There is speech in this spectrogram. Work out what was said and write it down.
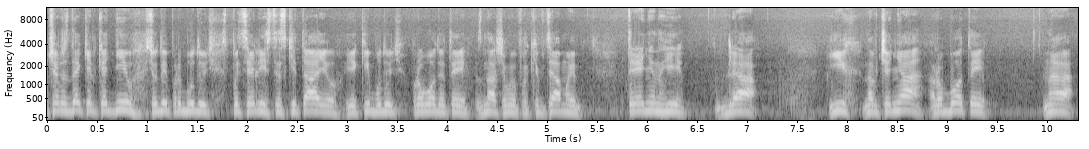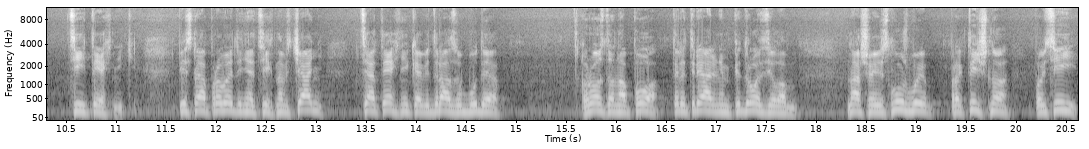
через декілька днів сюди прибудуть спеціалісти з Китаю, які будуть проводити з нашими фахівцями тренінги для їх навчання роботи на цій техніці. Після проведення цих навчань ця техніка відразу буде роздана по територіальним підрозділам нашої служби практично по всій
